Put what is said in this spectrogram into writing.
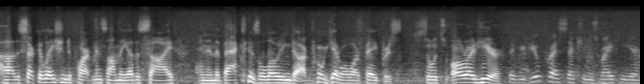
Uh, the circulation department's on the other side, and in the back there's a loading dock where we get all our papers. So it's all right here. The review press section is right here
